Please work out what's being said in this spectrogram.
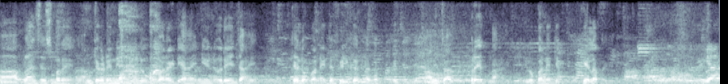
अप्लायन्सेसमध्ये आमच्याकडे न्यू न्यू न्यू व्हरायटी आहे न्यू न्यू रेंज आहे. ते लोकांना इथे फील करण्याचा एक आमचा प्रयत्न आहे. लोकांनी ते केला पाहिजे. या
